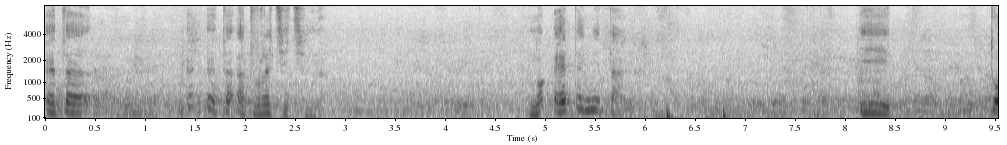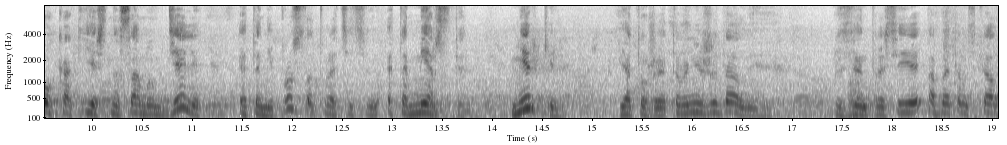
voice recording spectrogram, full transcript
это, это отвратительно. Но это не так. И то, как есть на самом деле, это не просто отвратительно, это мерзко. Меркель, я тоже этого не ожидал, и президент России об этом сказал,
